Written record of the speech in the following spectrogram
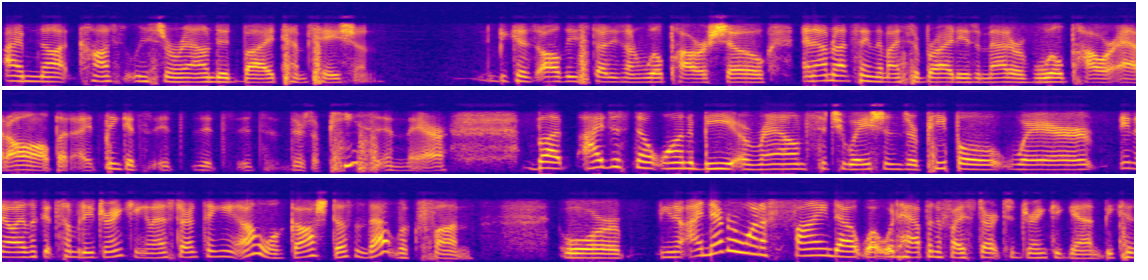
I'm not constantly surrounded by temptation. Because all these studies on willpower show, and I'm not saying that my sobriety is a matter of willpower at all, but I think it's it's it's, it's there's a piece in there. But I just don't want to be around situations or people where you know I look at somebody drinking and I start thinking, oh well, gosh, doesn't that look fun? Or you know, I never want to find out what would happen if I start to drink again because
